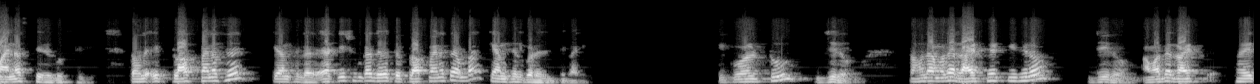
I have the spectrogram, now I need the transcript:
মাইনাস থ্রি রুট থ্রি তাহলে এই প্লাস মাইনাসে ক্যান্সেল হয় একই সংখ্যা যেহেতু প্লাস মাইনাসে আমরা ক্যান্সেল করে দিতে পারি। ইকুয়াল টু জিরো তাহলে আমাদের রাইট সাইড কি ছিল? জিরো আমাদের রাইট সাইড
